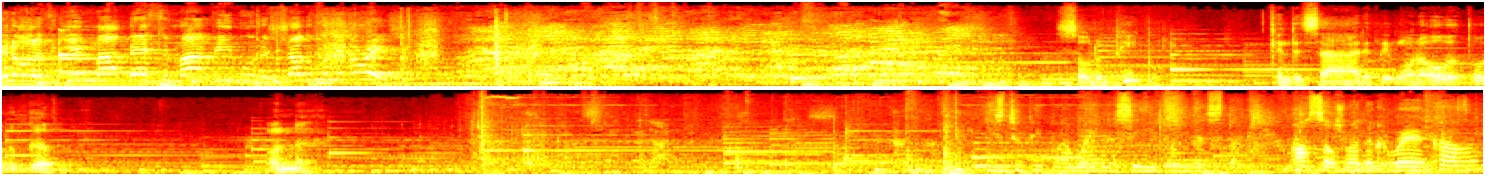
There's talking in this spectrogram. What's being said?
in order to give my best to my people in the struggle for liberation. So the people can decide if they want to overthrow the government or not. These two people are waiting to see you from Vista. Also, Brother Coran called.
